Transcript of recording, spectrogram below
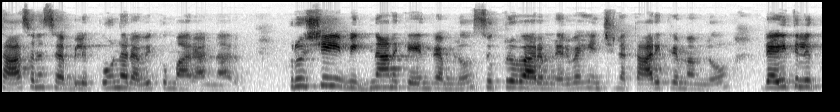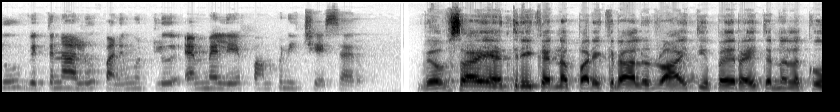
శాసనసభ్యులు కూన రవికుమార్ అన్నారు. కృషి విజ్ఞాన కేంద్రంలో శుక్రవారం నిర్వహించిన కార్యక్రమంలో రైతులకు విత్తనాలు పనిముట్లు ఎమ్మెల్యే పంపిణీ చేశారు. వ్యవసాయ యాంత్రీకరణ పరికరాలు రాయితీపై రైతన్నలకు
